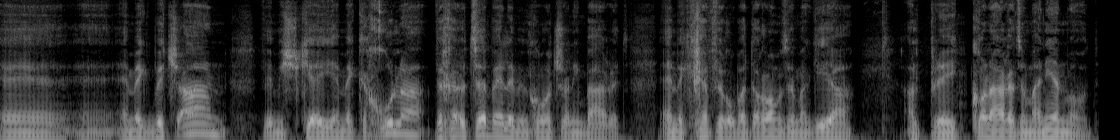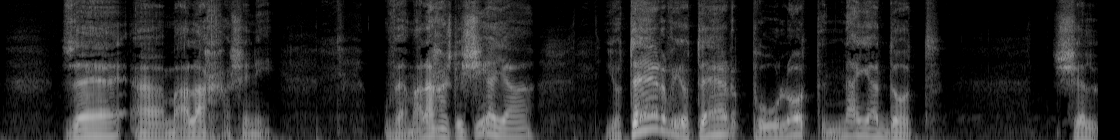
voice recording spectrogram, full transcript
אה, אה, עמק בית שאן ומשקי עמק החולה וכיוצא באלה במקומות שונים בארץ. עמק חפר או בדרום זה מגיע על פני כל הארץ, זה מעניין מאוד. זה המהלך השני. והמהלך השלישי היה יותר ויותר פעולות ניידות של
